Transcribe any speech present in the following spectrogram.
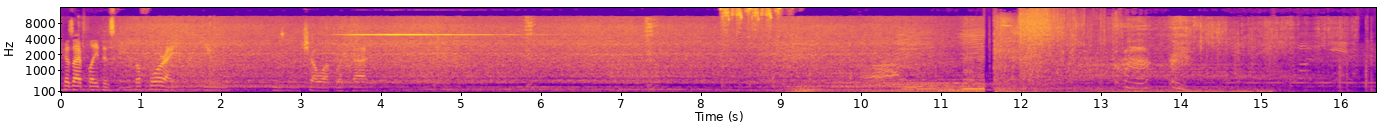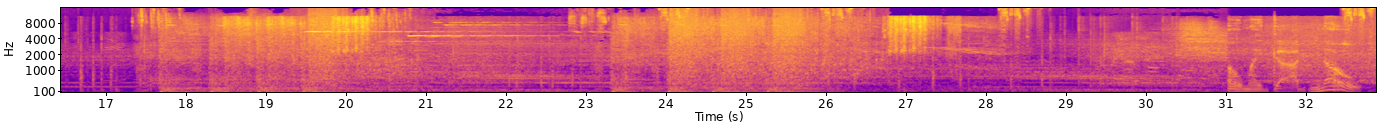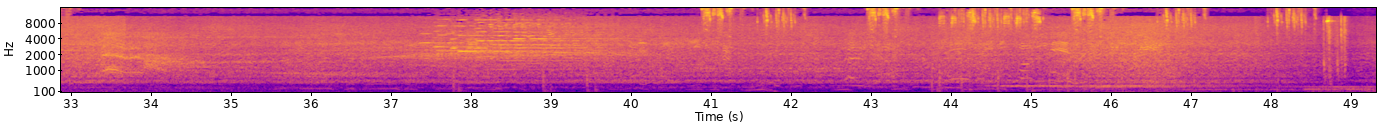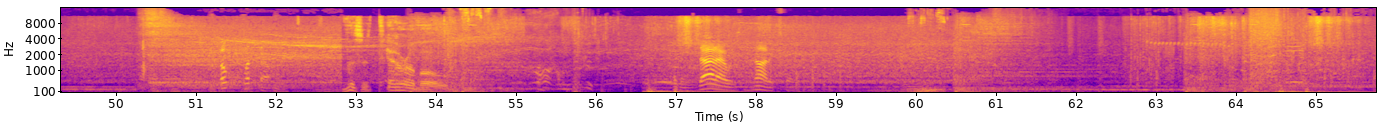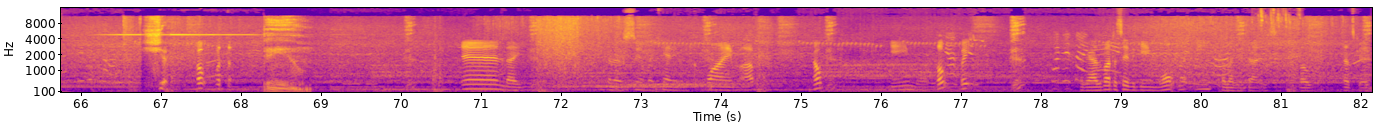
Because I played this game before, I knew he was going to show up like that. Oh my god, no! Oh, what the? This is terrible. Okay, that I was not expecting. I was about to say the game won't let me, but like it does. Oh, that's good.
